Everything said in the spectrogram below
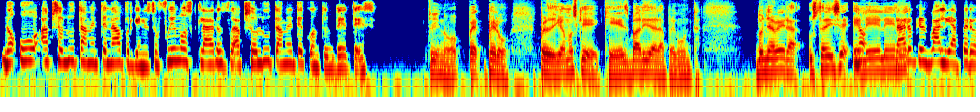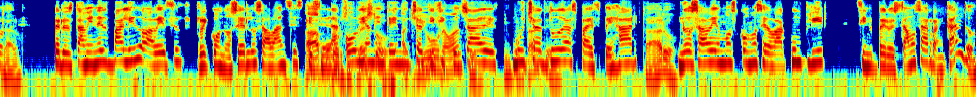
No hubo absolutamente nada porque en eso fuimos claros, fue absolutamente contundentes. Sí, no, pero, pero, pero digamos que, que es válida la pregunta. Doña Vera, usted dice el No, ELN. claro que es válida, pero, Claro. pero también es válido a veces reconocer los avances que Ah, se dan. supuesto, Obviamente hay muchas dificultades, muchas dudas para despejar. Claro. No sabemos cómo se va a cumplir, sino, pero estamos arrancando,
